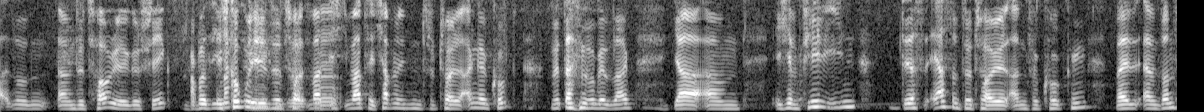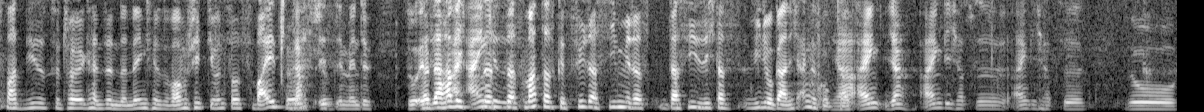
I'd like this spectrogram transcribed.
also ein ähm, Tutorial geschickt. Aber sie ich guck mir Tutorial, was, warte, ne? ich, warte, ich habe mir den Tutorial angeguckt, wird dann so gesagt, ja, ähm, ich empfehle Ihnen, das erste Tutorial anzugucken, weil ähm, sonst macht dieses Tutorial keinen Sinn. Dann denke ich mir so, warum schickt die uns das zweite? Das ist im Endeffekt. So ist da es habe ich, eigentlich das, das es- macht das Gefühl, dass sie mir das, dass sie sich das Video gar nicht angeguckt Ja, hat. eig ja, eigentlich hat sie, eigentlich hat sie so,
